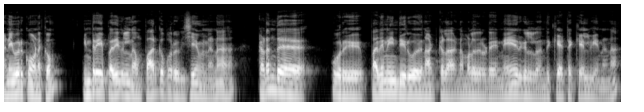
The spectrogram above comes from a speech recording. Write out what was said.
அனைவருக்கும் வணக்கம். இன்றைய பதிவில் நாம் பார்க்க போகிற விஷயம் என்னென்னா கடந்த ஒரு பதினைந்து இருபது நாட்களாக நம்மளோட நேயர்கள் வந்து கேட்ட கேள்வி என்னென்னா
